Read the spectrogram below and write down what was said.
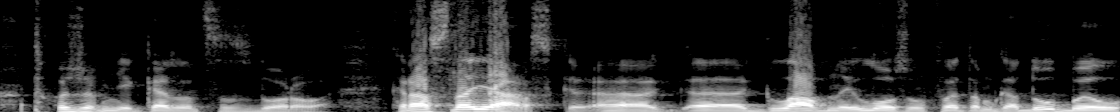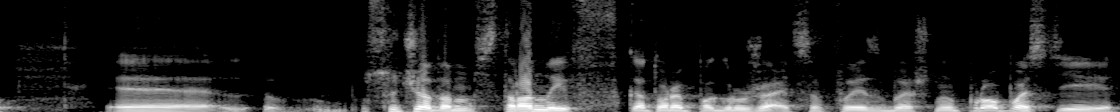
тоже мне кажется здорово. Красноярск, э, э, главный лозунг в этом году был э, с учетом страны, в которой погружается в ФСБшную пропасть и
